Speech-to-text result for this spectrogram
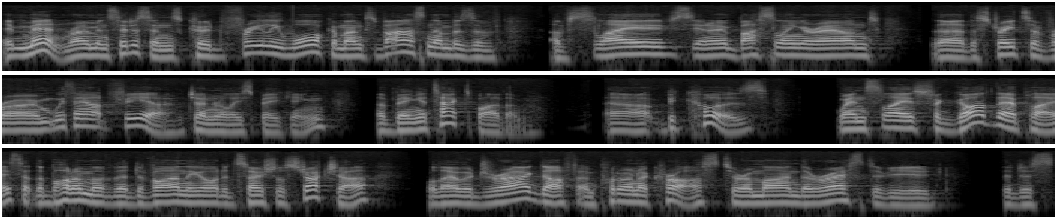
It meant Roman citizens could freely walk amongst vast numbers of, of slaves, you know, bustling around the, the streets of Rome without fear, generally speaking, of being attacked by them. Uh, because when slaves forgot their place at the bottom of the divinely ordered social structure, well, they were dragged off and put on a cross to remind the rest of you to just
